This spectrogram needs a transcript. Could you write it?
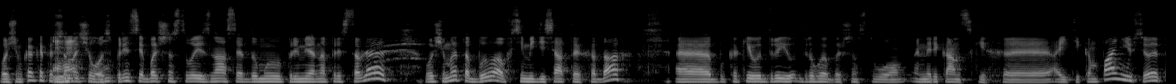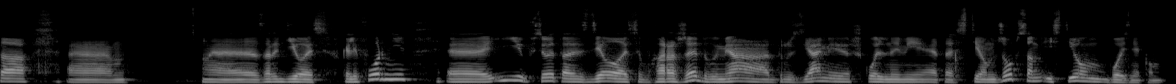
В общем, как это все началось? В принципе, большинство из нас, я думаю, примерно представляют. В общем, это было в 70-х годах, э, как и друг, другое большинство американских э, IT-компаний. Все это э, э, зародилось в Калифорнии, э, и все это сделалось в гараже двумя друзьями школьными, это Стивом Джобсом и Стивом Возником.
